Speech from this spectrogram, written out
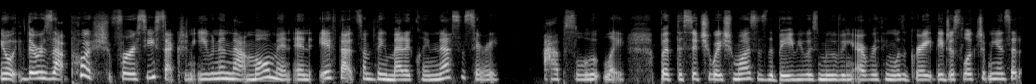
you know there was that push for a c-section even in that moment and if that's something medically necessary absolutely. But the situation was as the baby was moving everything was great. They just looked at me and said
